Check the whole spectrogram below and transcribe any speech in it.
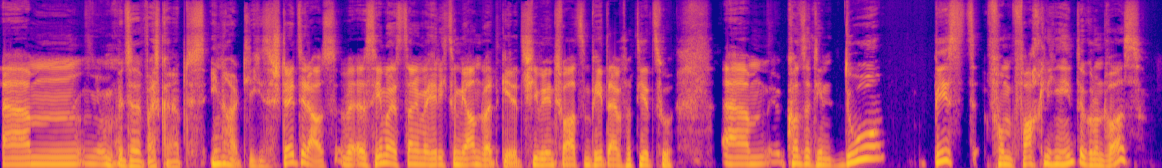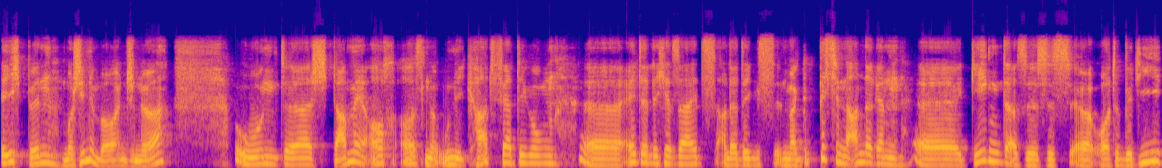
Ähm, ich weiß gar nicht, ob das inhaltlich ist. Stellt sich raus. Sehen wir jetzt dann, in welche Richtung die Antwort geht. Jetzt schiebe ich den schwarzen Peter einfach dir zu. Ähm, Konstantin, du bist vom fachlichen Hintergrund was? Ich bin Maschinenbauingenieur und äh, stamme auch aus einer Unikatfertigung äh, elterlicherseits, allerdings in einer bisschen anderen äh, Gegend. Also es ist äh, Orthopädie,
